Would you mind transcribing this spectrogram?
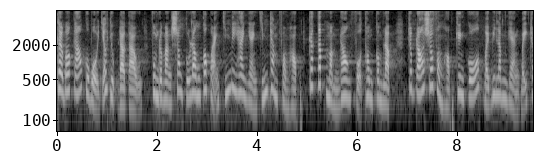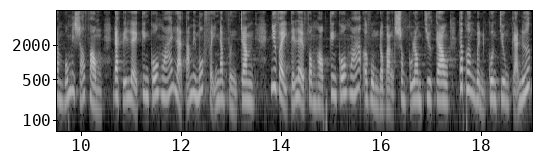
Theo báo cáo của Bộ Giáo dục Đào tạo, vùng đồng bằng sông Cửu Long có khoảng 92.900 phòng học các cấp mầm non phổ thông công lập, trong đó số phòng học kiên cố 75.746 phòng, đạt tỷ lệ kiên cố hóa là 81,5%. Như vậy, tỷ lệ phòng học kiên cố hóa ở vùng đồng bằng sông Cửu Long chưa cao, thấp hơn bình quân chung cả nước.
